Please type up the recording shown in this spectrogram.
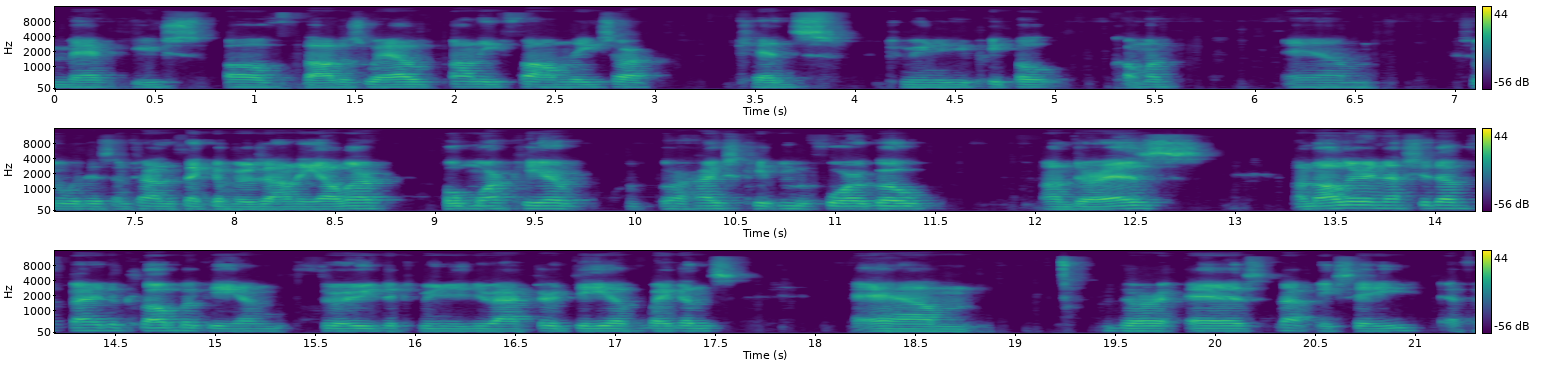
make use of that as well. Any families or kids, community people coming. Um, so it is. I'm trying to think if there's any other homework here or housekeeping before I go. And there is another initiative by the club again through the community director Dave Wiggins. Um, there is. Let me see if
